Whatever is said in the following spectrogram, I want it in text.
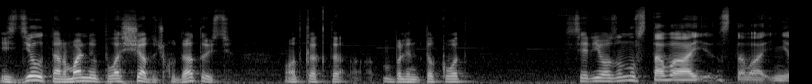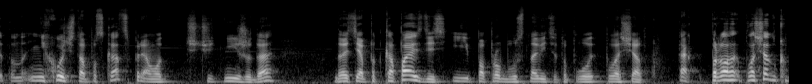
и сделать нормальную площадочку, да, то есть вот как-то, блин, только вот серьезно, ну вставай, вставай, нет, она не хочет опускаться прям вот чуть-чуть ниже, да, давайте я подкопаю здесь и попробую установить эту площадку. Так, площадку,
